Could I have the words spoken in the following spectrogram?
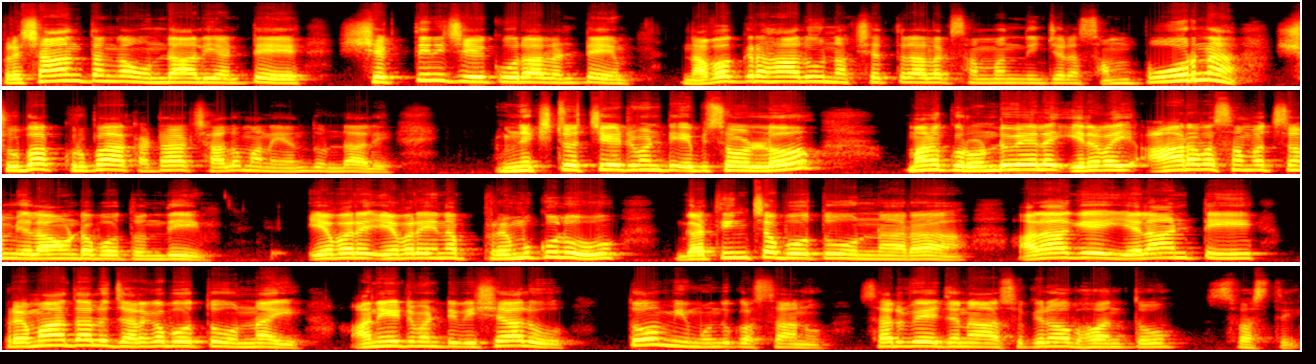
ప్రశాంతంగా ఉండాలి అంటే శక్తిని చేకూరాలంటే నవగ్రహాలు నక్షత్రాలకు సంబంధించిన సంపూర్ణ శుభ కృపా కటాక్షాలు మన ఎందు ఉండాలి నెక్స్ట్ వచ్చేటువంటి ఎపిసోడ్లో మనకు రెండు వేల ఇరవై ఆరవ సంవత్సరం ఎలా ఉండబోతుంది? ఎవరి ఎవరైనా ప్రముఖులు గతించబోతూ ఉన్నారా? అలాగే ఎలాంటి ప్రమాదాలు జరగబోతూ ఉన్నాయి? అనేటువంటి విషయాలుతో మీ ముందుకు వస్తాను సర్వే జన సుఖినోభవంతు స్వస్తి.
